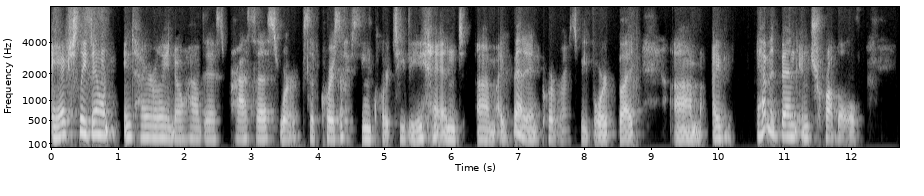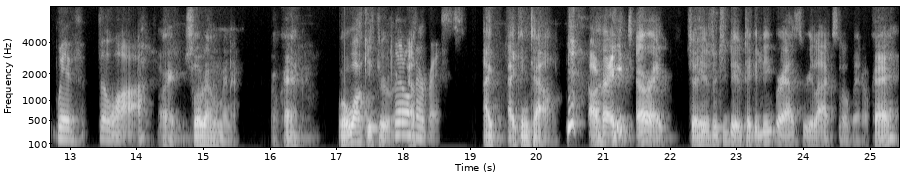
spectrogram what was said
I actually don't entirely know how this process works. Of course, I've seen court TV and um, I've been in courtrooms before, but um, I haven't been in trouble with the law. All right, slow down a minute, okay? We'll walk you through A little it. nervous. I, I can tell. All right, all right. So here's what you do. Take a deep breath, relax a little bit, okay?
